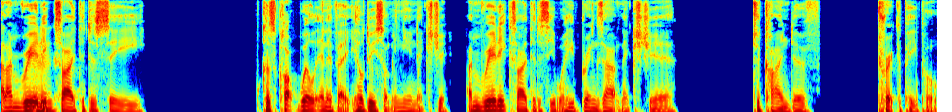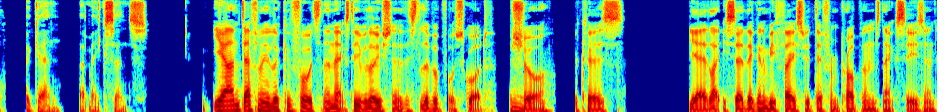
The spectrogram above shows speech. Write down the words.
And I'm really mm. excited to see because Klopp will innovate. He'll do something new next year. I'm really excited to see what he brings out next year to kind of trick people again. That makes sense. Yeah, I'm definitely looking forward to the next evolution of this Liverpool squad for mm. sure. Because, yeah, like you said, they're going to be faced with different problems next season.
